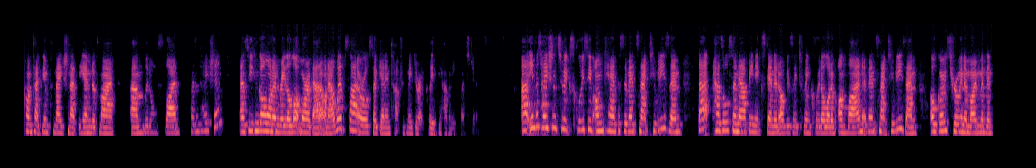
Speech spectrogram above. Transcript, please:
contact information at the end of my um, little slide presentation. And so you can go on and read a lot more about it on our website or also get in touch with me directly if you have any questions. Uh, invitations to exclusive on-campus events and activities, then that has also now been extended obviously to include a lot of online events and activities and I'll go through in a moment an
